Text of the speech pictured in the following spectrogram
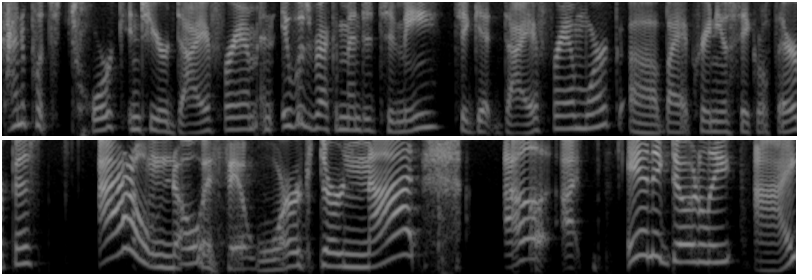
kind of puts torque into your diaphragm. And it was recommended to me to get diaphragm work uh, by a craniosacral therapist. I don't know if it worked or not. I'll, I, anecdotally, I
